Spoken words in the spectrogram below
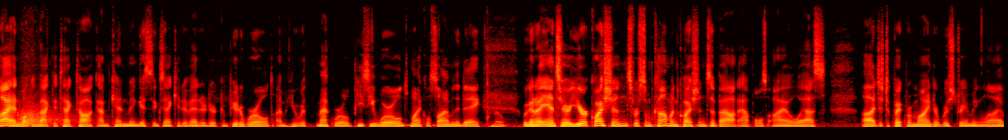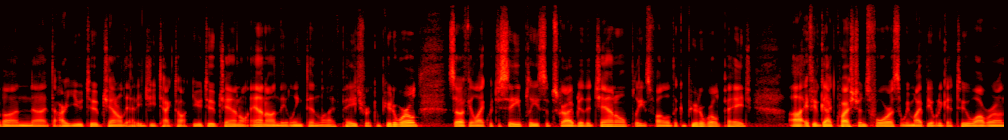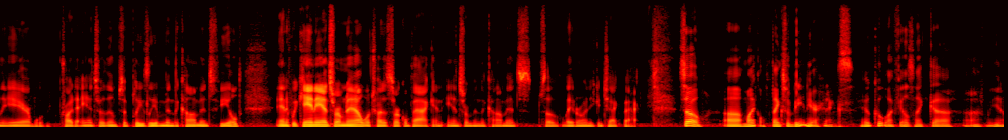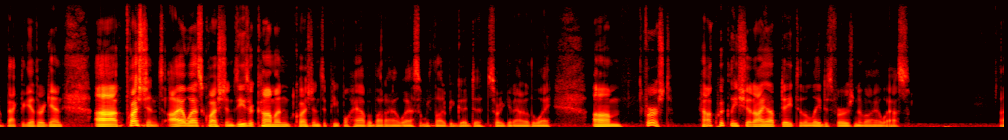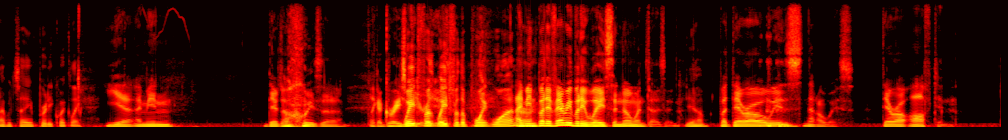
Hi, and welcome back to Tech Talk. I'm Ken Mingis, Executive Editor, Computer World. I'm here with Macworld, PC World's Michael Simon today. Hello. We're going to answer your questions for some common questions about Apple's iOS. Uh, just a quick reminder we're streaming live on uh, our YouTube channel, the IDG Tech Talk YouTube channel, and on the LinkedIn Live page for Computer World. So if you like what you see, please subscribe to the channel. Please follow the Computer World page. Uh, if you've got questions for us, we might be able to get to while we're on the air. We'll try to answer them, so please leave them in the comments field. And if we can't answer them now, we'll try to circle back and answer them in the comments. So later on, you can check back. So, uh, Michael, thanks for being here. Thanks. Oh, cool. It feels like uh, uh, you know back together again. Uh, questions, iOS questions. These are common questions that people have about iOS, and we thought it'd be good to sort of get out of the way. Um, first, how quickly should I update to the latest version of iOS? I would say pretty quickly. Yeah, I mean, there's always a like a grace. Wait for wait for the point one. I or- mean, but if everybody waits, then no one does it. yeah. But there are always, not always, there are often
